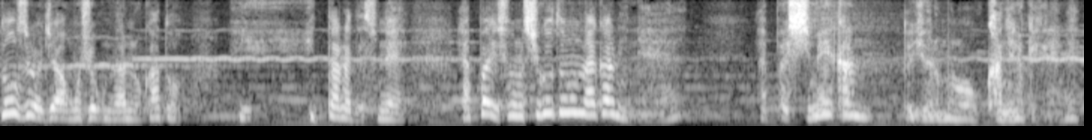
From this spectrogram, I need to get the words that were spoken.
どうすればじゃあ面白くなるのかと言ったらですねやっぱりその仕事の中にねやっぱり使命感というようなものを感じなきゃいけないね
